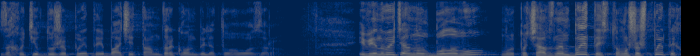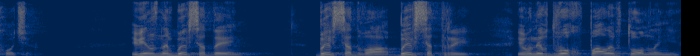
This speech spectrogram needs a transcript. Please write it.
захотів дуже пити і бачить там дракон біля того озера. І він витягнув булаву, ну почав з ним битись, тому що ж пити хоче. І він з ним бився день, бився два, бився три. І вони вдвох впали втомлені.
